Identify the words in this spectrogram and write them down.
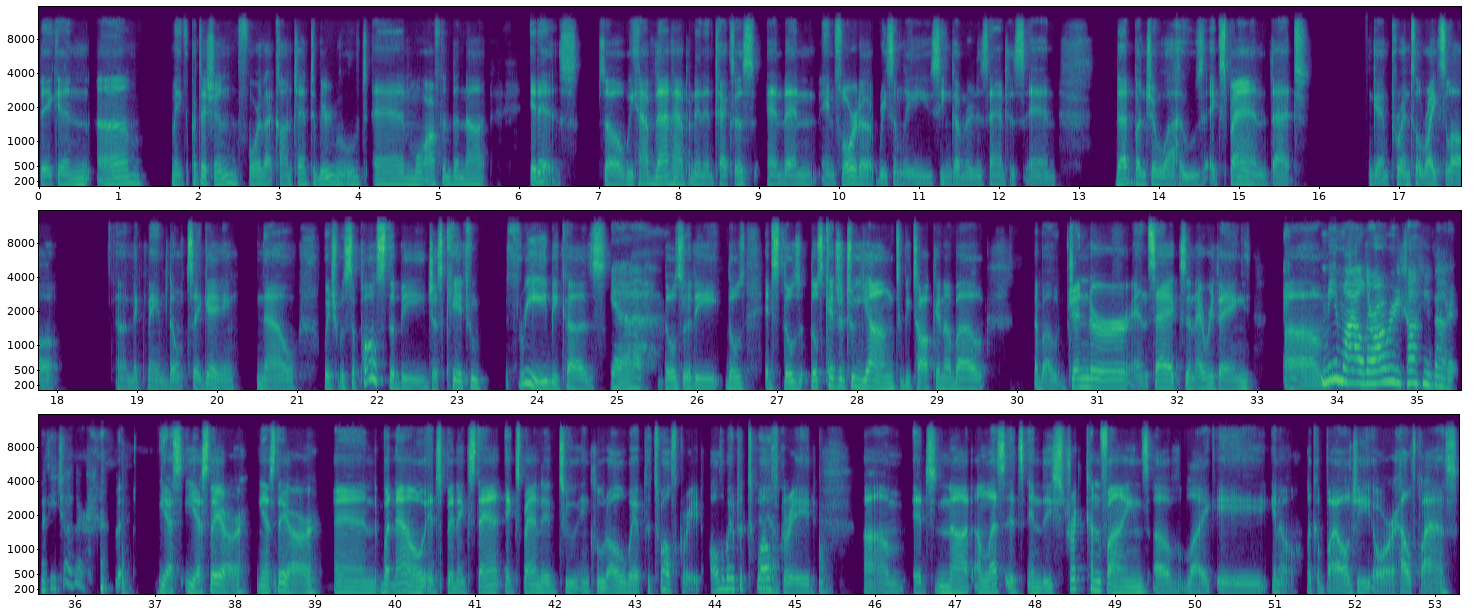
they can um, make a petition for that content to be removed. And more often than not, it is. So we have that happening in Texas. And then in Florida recently, you've seen Governor DeSantis and that bunch of wahoos expand that, again, parental rights law, uh, nicknamed Don't Say Gay, now, which was supposed to be just K through three because yeah those are the those it's those those kids are too young to be talking about about gender and sex and everything um meanwhile they're already talking about it with each other yes yes they are. Yes they are. And but now it's been extend expanded to include all the way up to 12th grade. All the way up to 12th yeah. grade um it's not unless it's in the strict confines of like a you know like a biology or health class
